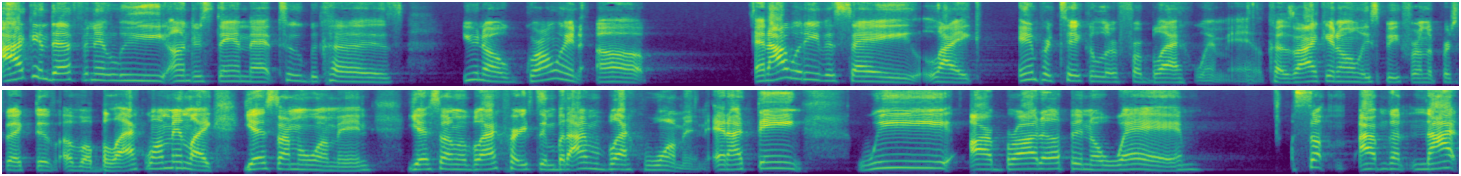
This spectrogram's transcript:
I can definitely understand that too because, you know, growing up, and I would even say like in particular for black women because i can only speak from the perspective of a black woman. Like yes i'm a woman. Yes i'm a black person but i'm a black woman. And i think we are brought up in a way some i'm gonna not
